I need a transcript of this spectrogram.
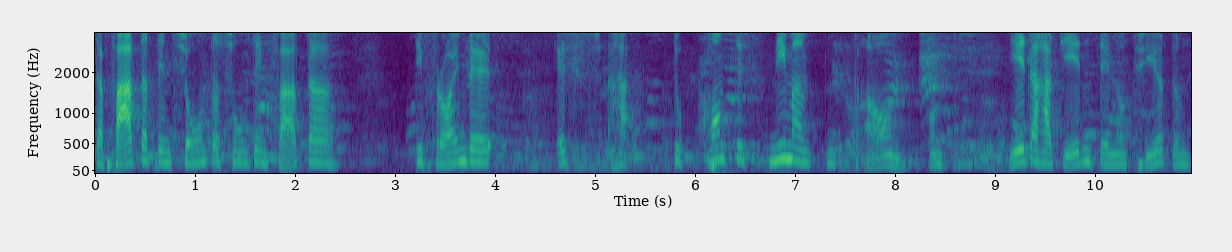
Der Vater den Sohn, der Sohn den Vater, die Freunde. Es, du konntest niemandem trauen und jeder hat jeden denunziert und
